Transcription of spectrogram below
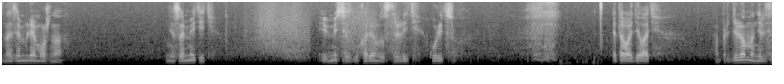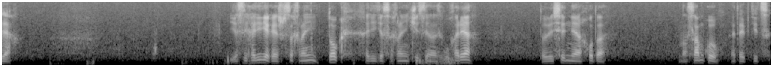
на земле можно не заметить и вместе с глухарем застрелить курицу. Этого делать определенно нельзя. Если хотите, конечно, сохранить ток, хотите сохранить численность глухаря, то весенняя охота на самку этой птицы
